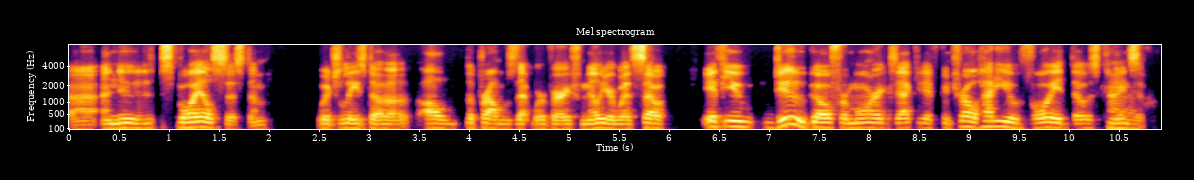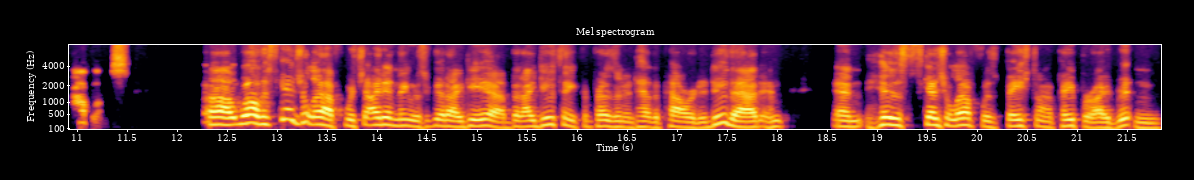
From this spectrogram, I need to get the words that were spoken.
uh, a new spoil system, which leads to all the problems that we're very familiar with. So if you do go for more executive control, how do you avoid those kinds right. of problems? Uh, well, the Schedule F, which I didn't think was a good idea, but I do think the president had the power to do that, and and his Schedule F was based on a paper I'd written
